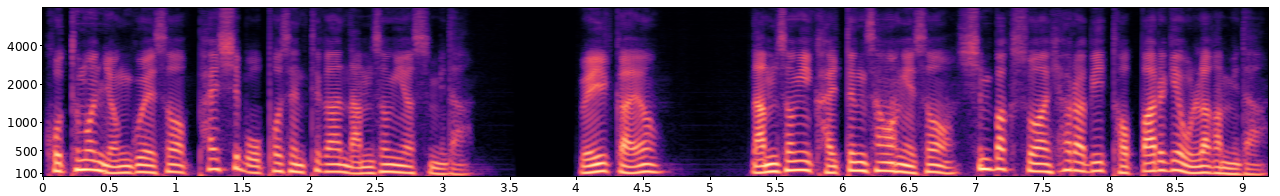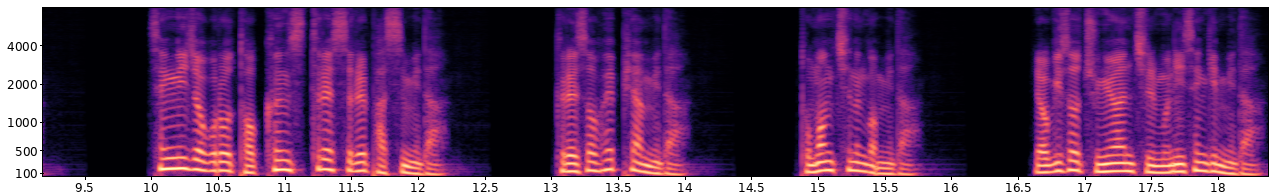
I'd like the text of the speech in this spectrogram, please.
고트먼 연구에서 85%가 남성이었습니다. 왜일까요? 남성이 갈등 상황에서 심박수와 혈압이 더 빠르게 올라갑니다. 생리적으로 더 큰 스트레스를 받습니다. 그래서 회피합니다. 도망치는 겁니다. 여기서 중요한 질문이 생깁니다.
